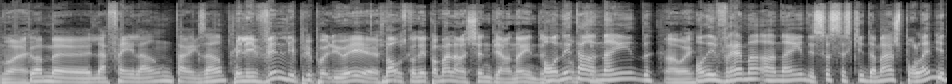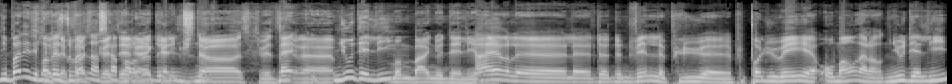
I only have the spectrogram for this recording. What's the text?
Ouais. comme euh, la Finlande, par exemple. Mais les villes les plus polluées, euh, je Bon. pense qu'on est pas mal en Chine puis en Inde. On est en? Inde. Ah oui. On est vraiment en Inde et ça, c'est ce qui est dommage pour l'Inde. Il y a des bonnes et des mauvaises nouvelles dans ce rapport-là 2019. Calcutta, ce qui veut dire Ben, euh, New Delhi, Mumbai, New Delhi. ouais. air le- le- de- d'une ville le plus, euh, le plus polluée euh, au monde, alors New Delhi.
